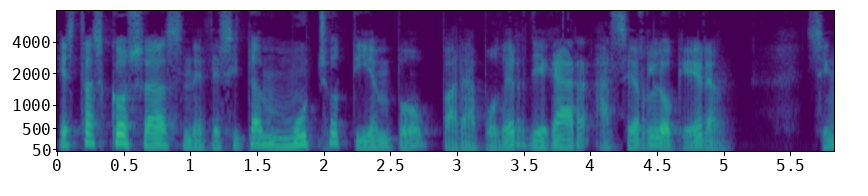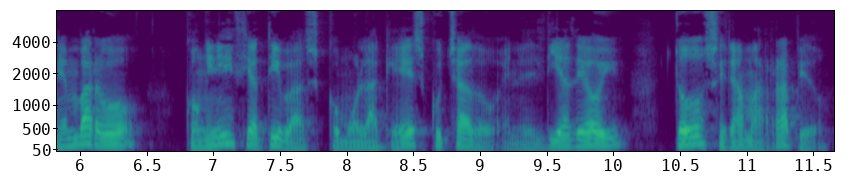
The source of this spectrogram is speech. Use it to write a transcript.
Estas cosas necesitan mucho tiempo para poder llegar a ser lo que eran. Sin embargo, con iniciativas como la que he escuchado en el día de hoy, todo será más rápido.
